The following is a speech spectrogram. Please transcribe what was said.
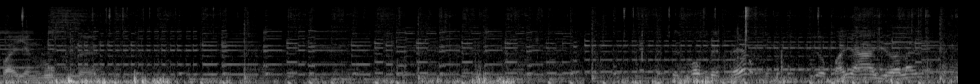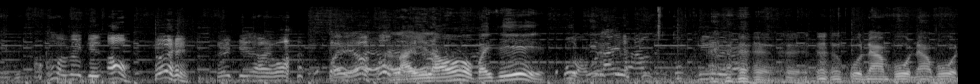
ไฟยังลุกอยู่เลย มันไม่กิน เอ้า เฮ้ยไม่กินอะไรวะ ไปแล้วอะไรเราไปสิพูดทีไรเอาทุกทีเลยนะพูดน้ำพูดน้ำพูด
